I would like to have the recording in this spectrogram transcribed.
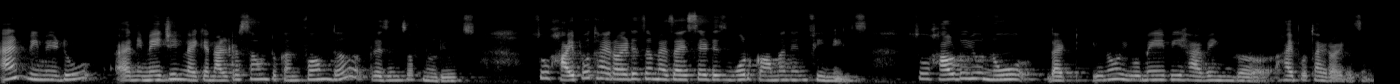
and we may do an imaging like an ultrasound to confirm the presence of nodules. So hypothyroidism as I said is more common in females. So how do you know that you know you may be having uh, hypothyroidism?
